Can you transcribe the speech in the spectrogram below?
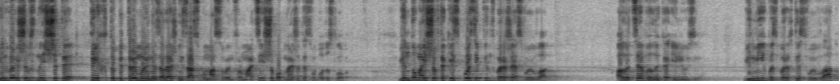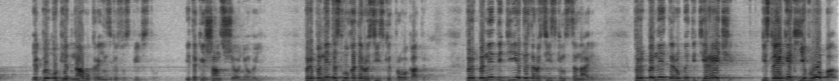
Він вирішив знищити тих, хто підтримує незалежні засоби масової інформації, щоб обмежити свободу слова. Він думає, що в такий спосіб він збереже свою владу. Але це велика ілюзія. Він міг би зберегти свою владу, якби об'єднав українське суспільство. І такий шанс ще у нього є. Припинити слухати російських провокаторів, припинити діяти за російським сценарієм, припинити робити ті речі, після яких Європа,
